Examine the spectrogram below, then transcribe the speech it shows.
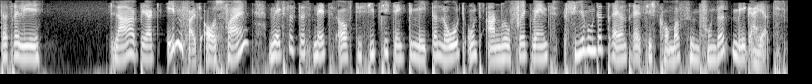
das Relais Laherberg ebenfalls ausfallen, wechselt das Netz auf die 70 cm Not- und Anruffrequenz 433,500 MHz.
